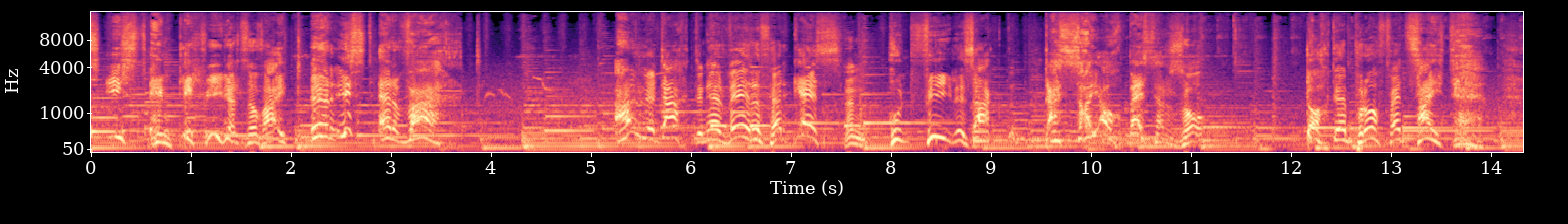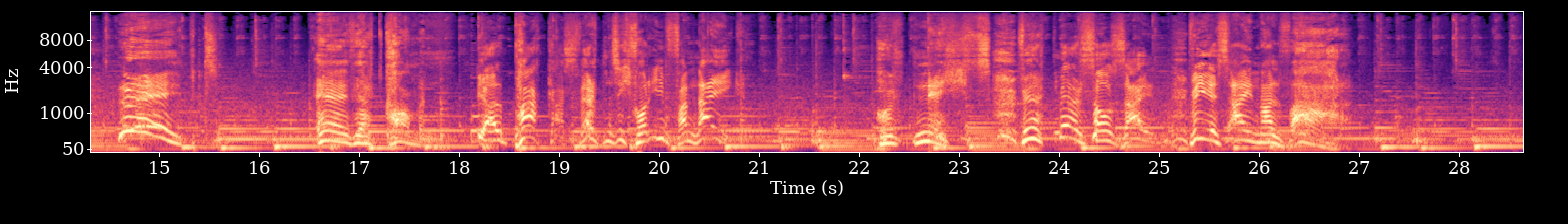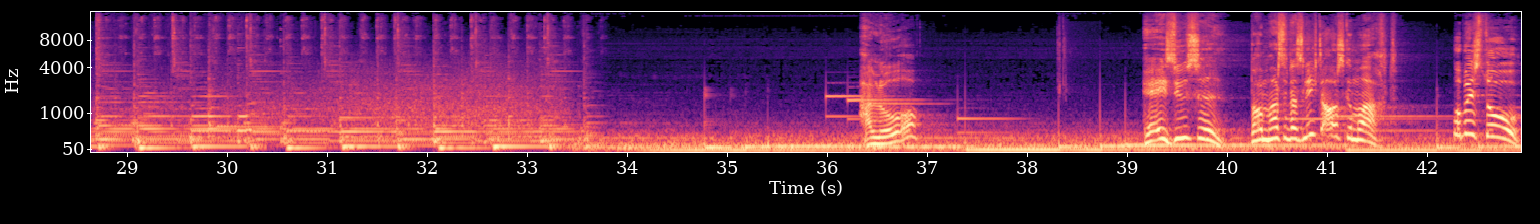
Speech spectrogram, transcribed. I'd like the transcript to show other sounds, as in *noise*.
Es ist endlich wieder soweit. Er ist erwacht. Alle dachten, er wäre vergessen. Und viele sagten, das sei auch besser so. Doch der prophezeite, lebt. Er wird kommen. Die Alpakas werden sich vor ihm verneigen. Und nichts wird mehr so sein, wie es einmal war. Hallo? Hey, Süße, warum hast du das Licht ausgemacht? Wo bist du?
